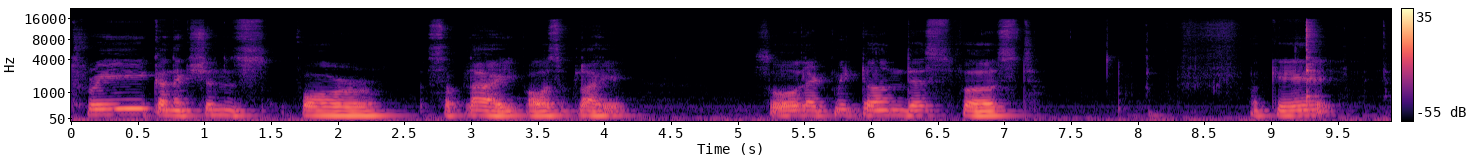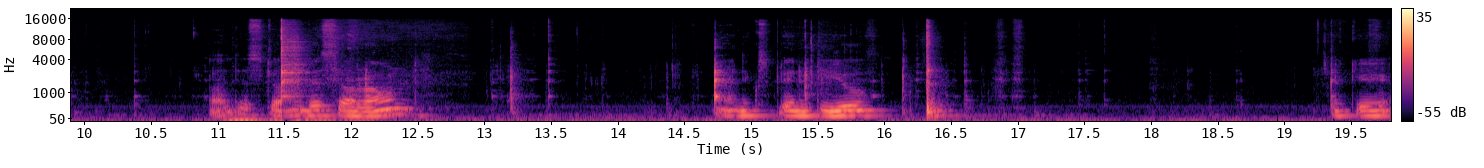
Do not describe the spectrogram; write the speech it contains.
three connections for supply power supply? So let me turn this first. Okay. I'll just turn this around and explain it to you okay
